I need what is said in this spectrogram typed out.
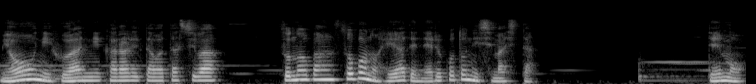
妙に不安に駆られた私は、その晩祖母の部屋で寝ることにしました。でも、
